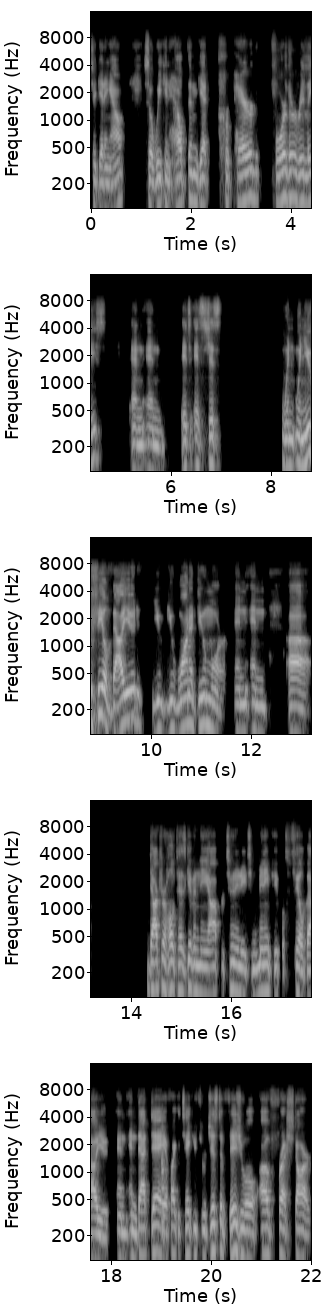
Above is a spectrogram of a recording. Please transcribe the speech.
to getting out. so we can help them get prepared for their release. And and it's it's just when when you feel valued, you you want to do more. And and uh, Dr. Holt has given the opportunity to many people to feel valued. And and that day, if I could take you through just a visual of Fresh Start,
